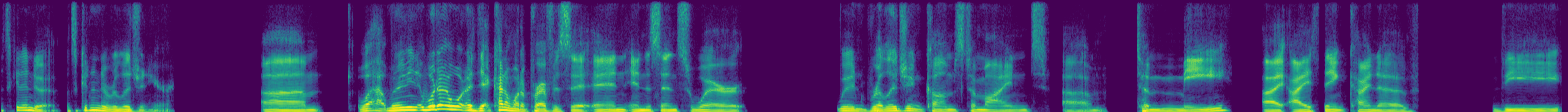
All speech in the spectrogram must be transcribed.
Let's get into it. Let's get into religion here. Um well, I mean, what I, what I kind of want to preface it in in the sense where when religion comes to mind, um, to me, I I think kind of the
